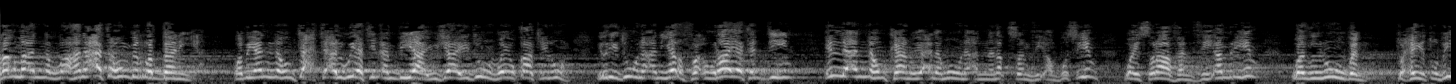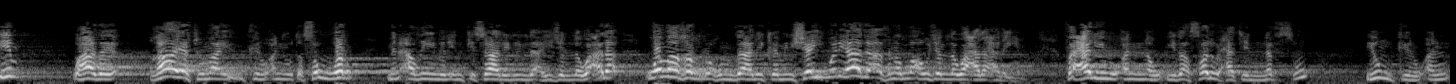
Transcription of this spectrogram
رغم أن الله نعتهم بالربانية وبأنهم تحت ألوية الأنبياء يجاهدون ويقاتلون يريدون أن يرفعوا راية الدين إلا أنهم كانوا يعلمون أن نقصا في أنفسهم وإسرافا في أمرهم وذنوبا تحيط بهم وهذا غاية ما يمكن أن يتصور من عظيم الانكسار لله جل وعلا وما غرهم ذلك من شيء ولهذا أثنى الله جل وعلا عليهم. فعلموا أنه إذا صلحت النفس يمكن أن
